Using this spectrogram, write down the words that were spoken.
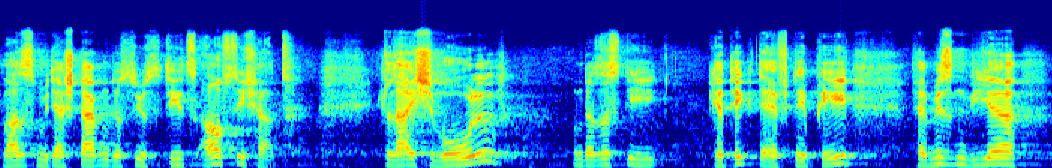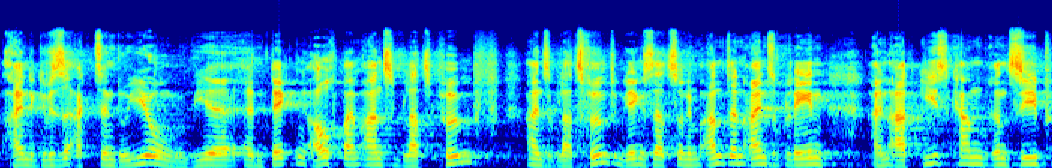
was es mit der Stärkung der Justiz auf sich hat. Gleichwohl, und das ist die Kritik der FDP, vermissen wir eine gewisse Akzentuierung. Wir entdecken auch beim Einzelplatz 5, Einzelplatz 5 im Gegensatz zu den anderen Einzelplänen eine Art Gießkannenprinzip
